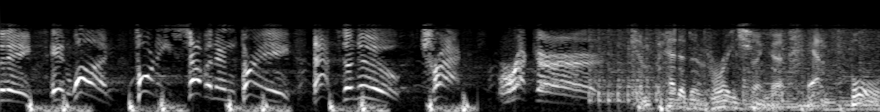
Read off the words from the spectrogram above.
Velocity in 147 and 3. That's a new track record. Competitive racing and full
